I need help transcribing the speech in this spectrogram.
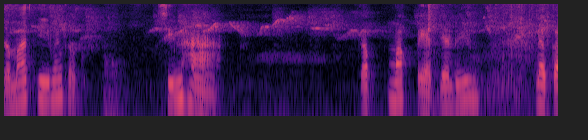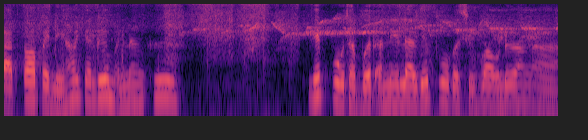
สมาธิมันก็สินหากับมักแปดอย่าลืม แล้วก็ต่อไปนี่เขาจะลืมอันหนึงคือยายปูถ้าเบิดอันนี้แล้วยายปูก็สิเว้าเรื่องอ่า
